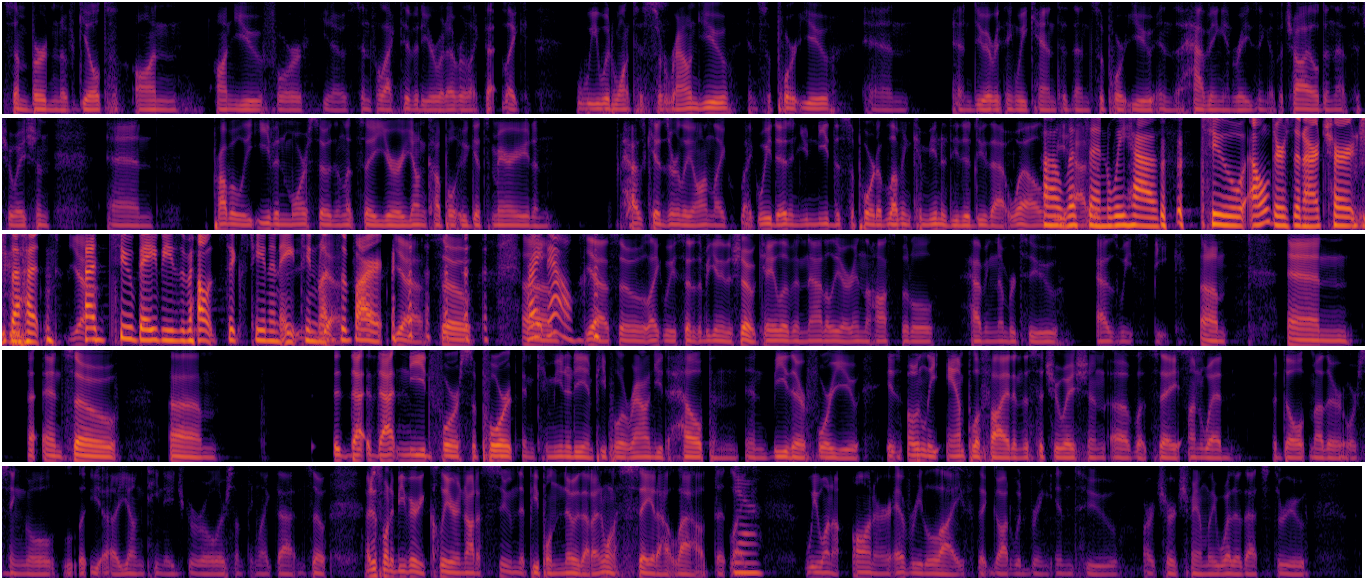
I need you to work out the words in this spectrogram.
some burden of guilt on on you for you know sinful activity or whatever like that. Like we would want to surround you and support you and and do everything we can to then support you in the having and raising of a child in that situation and probably even more so than let's say you're a young couple who gets married and has kids early on like like we did and you need the support of loving community to do that well. Uh, We listen we have two elders in our church that yeah. had two babies about 16 and 18 months Yeah. apart. Yeah so Right um, now. yeah so like we said at the beginning of the show caleb and natalie are in the hospital having number two as we speak. Um, and and so um, that that need for support and community and people around you to help and and be there for you is only amplified in the situation of let's say unwed adult mother or single uh, young teenage girl or something like that. And so I just want to be very clear and not assume that people know that. I don't want to say it out loud that like Yeah. we want to honor every life that God would bring into our church family, whether that's through,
